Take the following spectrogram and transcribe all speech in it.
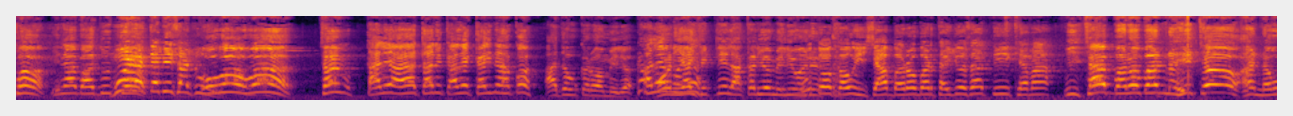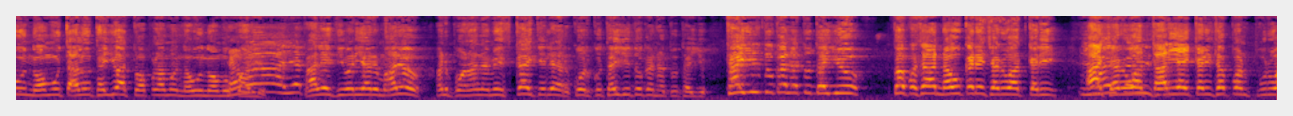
છો એના બાજુ હું. રકેબી સાટું. ઓવા ઓવા. ચમ કાલે આયા તા ને કાલે કઈ ના હકો? આજે હું કરવા મળ્યો કોણ યાર કેટલી લાકડીઓ મેલી હું તો કહું હિસાબ બરોબર થઈ ગયો છે તી ખેમા. હિસાબ બરોબર નહીં થયો. આ નવું નોમું ચાલુ થઈ ગયું આ ટોપલામાં નવું નોમું પાડ્યું. કાલે જીવડિયારે માર્યો અને પોણાને મેં સ્કાય એટલે હરખું થઈ ગયું તું કે નતું થઈ ગયું? થઈ ગયું તું કે નતું થઈ ગયું? તો પછી આ નવું કરી શરૂઆત કરી. આ શરૂઆત કરી કરી છે પણ પૂર્વ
